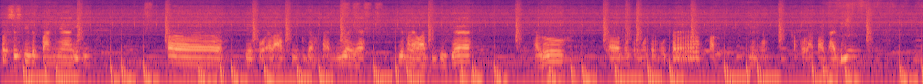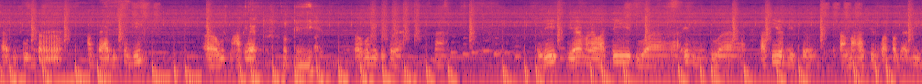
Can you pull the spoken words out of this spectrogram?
persis di depannya ini. Eh depo LRT Pegangsaan 2 ya dia melewati juga. Lalu eh, muter-muter-muter pak dengan kapal apa tadi eh, di Sunter sampai habisnya di eh, Wisma Atlet. Oke. kalau gue gitu ya. Nah jadi dia melewati dua ini dua stasiun gitu. Pertama stasiun Kelapa Gading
